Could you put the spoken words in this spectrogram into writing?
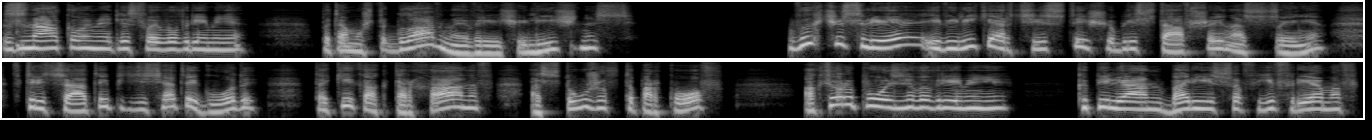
знаковыми для своего времени, потому что главное в речи — личность. В их числе и великие артисты, еще блиставшие на сцене в 30-50-е годы, такие как Тарханов, Остужев, Топорков, актеры позднего времени — Капелян, Борисов, Ефремов,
